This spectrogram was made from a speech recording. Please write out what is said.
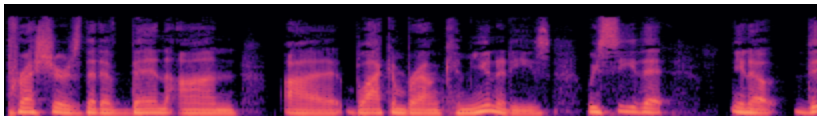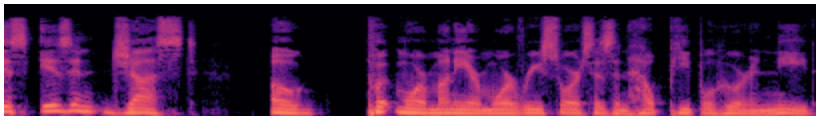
pressures that have been on uh, black and brown communities, we see that, you know, this isn't just, oh, put more money or more resources and help people who are in need.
